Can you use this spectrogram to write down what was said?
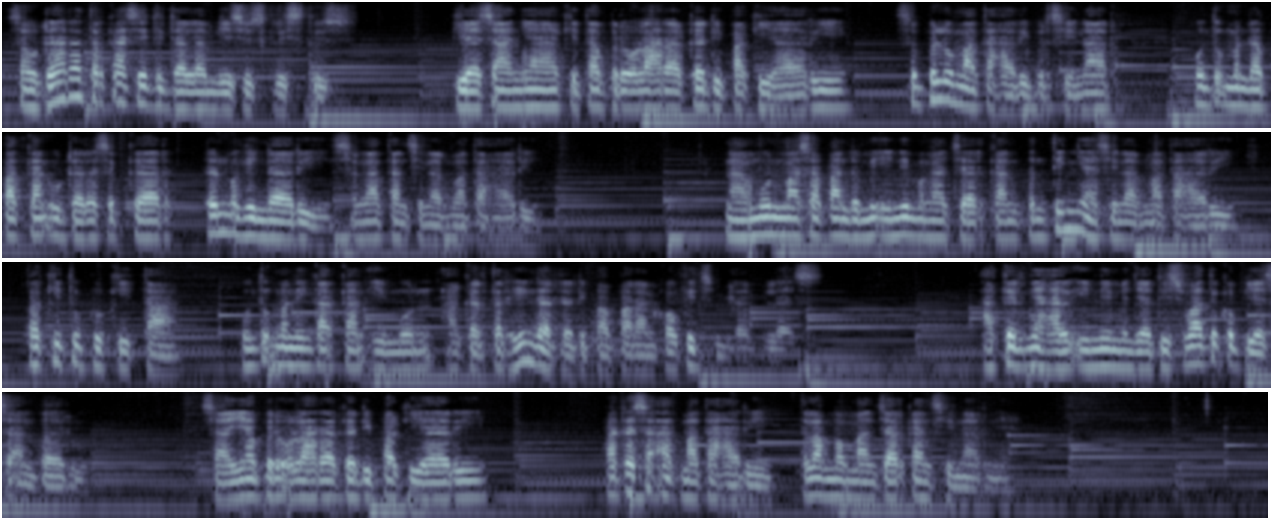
Saudara terkasih di dalam Yesus Kristus, biasanya kita berolahraga di pagi hari sebelum matahari bersinar untuk mendapatkan udara segar dan menghindari sengatan sinar matahari. Namun masa pandemi ini mengajarkan pentingnya sinar matahari bagi tubuh kita untuk meningkatkan imun agar terhindar dari paparan COVID-19. Akhirnya hal ini menjadi suatu kebiasaan baru. Saya berolahraga di pagi hari pada saat matahari telah memancarkan sinarnya.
